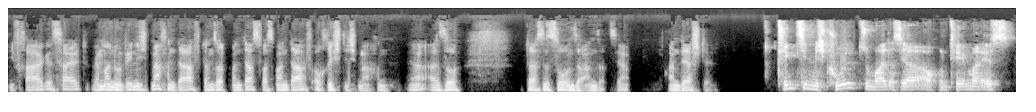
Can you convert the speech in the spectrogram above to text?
die Frage ist halt, wenn man nur wenig machen darf, dann sollte man das, was man darf, auch richtig machen. Ja, also das ist so unser Ansatz, ja, an der Stelle. Klingt ziemlich cool, zumal das ja auch ein Thema ist,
